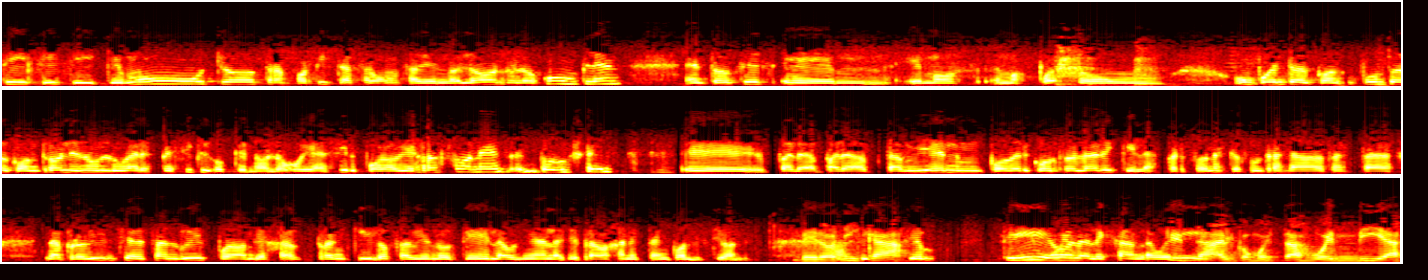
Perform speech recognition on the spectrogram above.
sí, sí, sí, que muchos transportistas aún sabiéndolo no lo cumplen, entonces eh, hemos, hemos puesto un un punto de, punto de control en un lugar específico, que no lo voy a decir por obvias razones, entonces, eh, para, para también poder controlar y que las personas que son trasladadas hasta la provincia de San Luis puedan viajar tranquilos sabiendo que la unidad en la que trabajan está en condiciones. Verónica. Sí, hola Alejandra, buen ¿Qué tal? ¿Cómo estás? Buen día.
